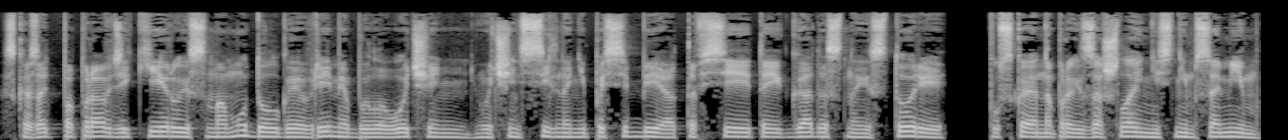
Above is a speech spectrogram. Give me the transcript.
Сказать по правде, Кейру и самому долгое время было очень, очень сильно не по себе от всей этой гадостной истории, пускай она произошла и не с ним самим.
